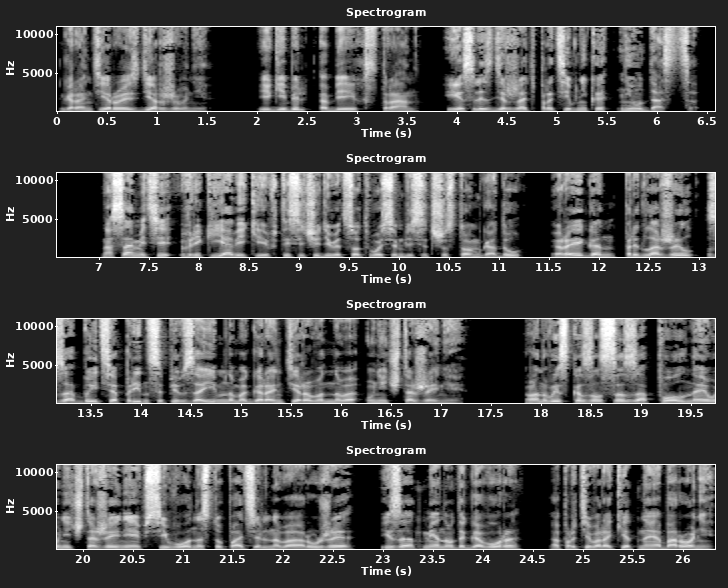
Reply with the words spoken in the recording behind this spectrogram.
гарантируя сдерживание и гибель обеих стран, если сдержать противника не удастся. На саммите в Рикьявике в 1986 году Рейган предложил забыть о принципе взаимного гарантированного уничтожения. Он высказался за полное уничтожение всего наступательного оружия и за отмену договора о противоракетной обороне,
